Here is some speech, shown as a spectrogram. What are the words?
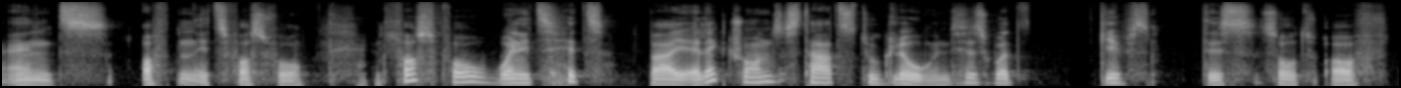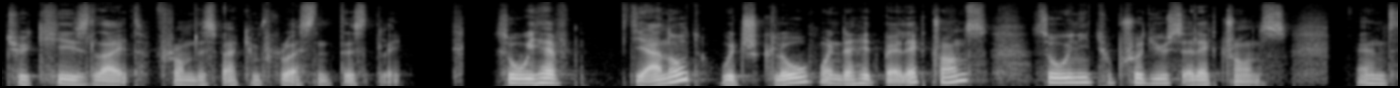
and often it's phosphor. And phosphor, when it's hit by electrons, starts to glow, and this is what gives this sort of turquoise light from this vacuum fluorescent display. So we have the anode, which glow when they're hit by electrons, so we need to produce electrons. And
